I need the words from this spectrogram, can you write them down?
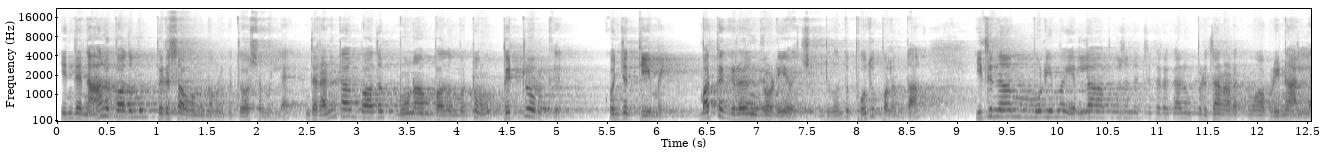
இந்த நாலு பாதமும் பெருசாக ஒன்றும் நம்மளுக்கு தோஷம் இல்லை. இந்த ரெண்டாம் பாதம் மூணாம் பாதம் மட்டும் பெற்றோருக்கு கொஞ்சம் தீமை. மற்ற கிரகங்களோடைய வச்சு. இது வந்து பொது பலன் தான் இது நாம் மூலியமாக எல்லா பூச நட்சத்திரக்காரும் இப்படி தான் நடக்குமோ அப்படின்னா அல்ல.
